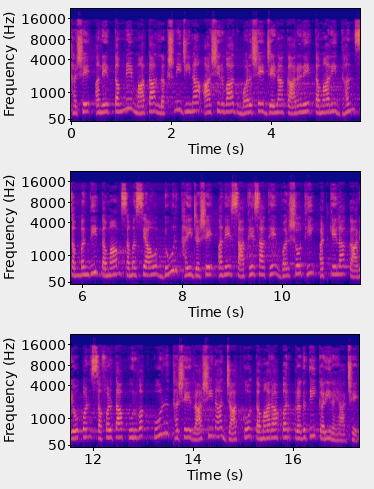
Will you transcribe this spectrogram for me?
થશે અને તમને માતા લક્ષ્મીજીના આશીર્વાદ મળશે, જેના કારણે તમારી ધન સંબંધી તમામ સમસ્યાઓ દૂર થઈ જશે અને સાથે સાથે વર્ષોથી અટકેલા કાર્યો પણ સફળતાપૂર્વક પૂર્ણ થશે. રાશિના જાતકો તમારા પર પ્રગતિ કરી રહ્યા છે.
